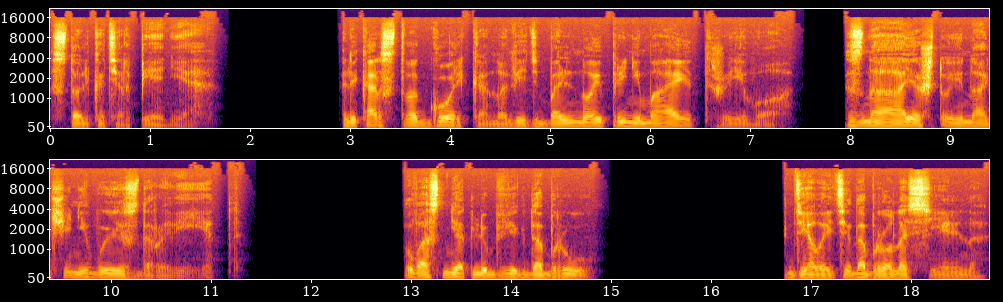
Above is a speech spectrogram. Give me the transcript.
столько терпения. Лекарство горько, но ведь больной принимает же его, зная, что иначе не выздоровеет. У вас нет любви к добру. Делайте добро насильно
